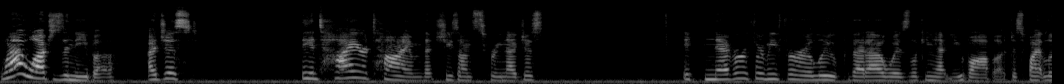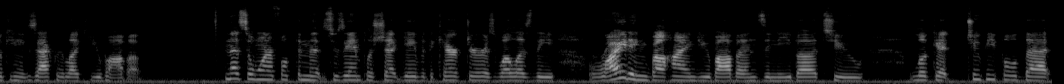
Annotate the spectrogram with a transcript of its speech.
when I watch Zeniba, I just the entire time that she's on screen, I just it never threw me for a loop that I was looking at Yubaba, despite looking exactly like Yubaba. And that's a wonderful thing that Suzanne Pleshette gave to the character, as well as the writing behind Yubaba and Zeniba to look at two people that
